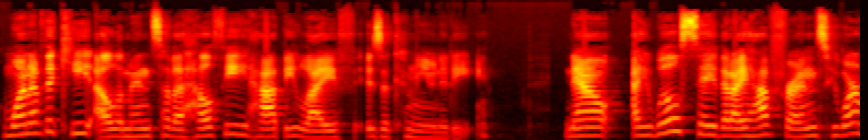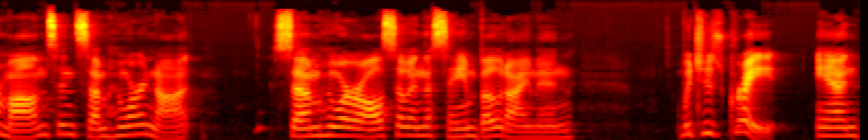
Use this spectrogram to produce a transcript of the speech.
One of the key elements of a healthy, happy life is a community. Now, I will say that I have friends who are moms and some who are not, some who are also in the same boat I'm in, which is great, and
